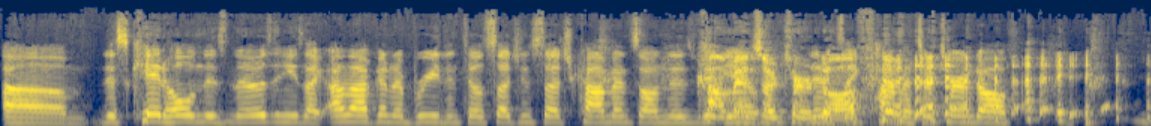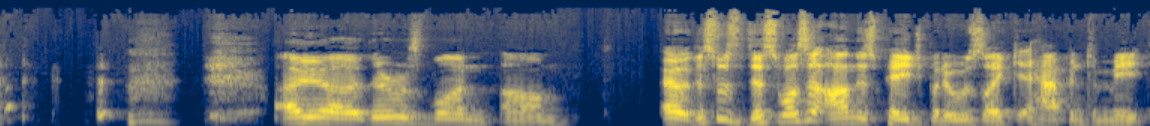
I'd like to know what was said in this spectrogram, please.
um this kid holding his nose and he's like I'm not gonna breathe until such and such comments on this video. Comments are turned it's off. Like comments are turned off. I uh there was one um oh this was this wasn't on this page but it was like it happened to me.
